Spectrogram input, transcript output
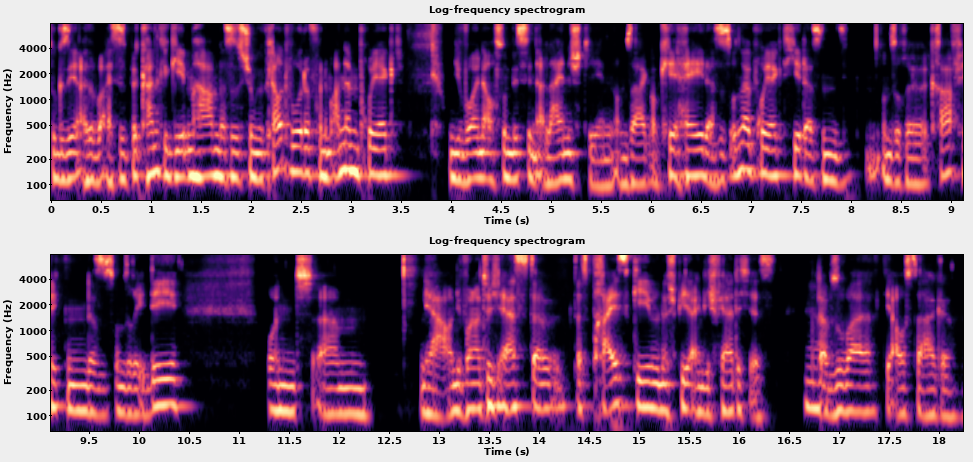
so gesehen, also als sie es bekannt gegeben haben, dass es schon geklaut wurde von einem anderen Projekt und die wollen auch so ein bisschen alleine stehen und sagen, okay, hey, das ist unser Projekt hier, das sind unsere Grafiken, das ist unsere Idee und ähm, ja, und die wollen natürlich erst da, das Preis geben, wenn das Spiel eigentlich fertig ist. Ja. Ich glaube, so war die Aussage.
